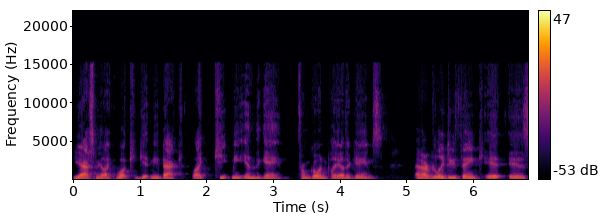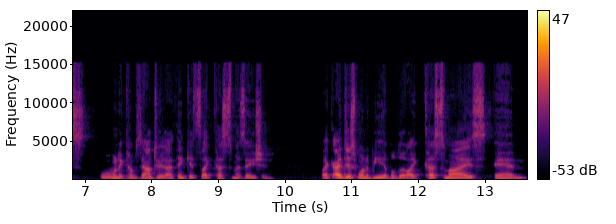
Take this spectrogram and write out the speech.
you asked me like what could get me back, like keep me in the game from going to play other games. And I really do think it is when it comes down to it, I think it's like customization. Like I just want to be able to like customize and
